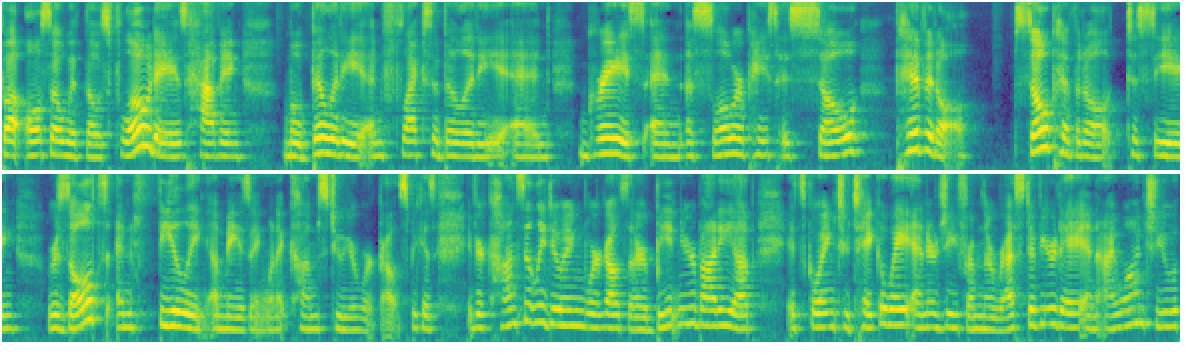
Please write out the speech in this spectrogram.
but also with those flow days having mobility and flexibility and grace and a slower pace is so pivotal so pivotal to seeing results and feeling amazing when it comes to your workouts. Because if you're constantly doing workouts that are beating your body up, it's going to take away energy from the rest of your day. And I want you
